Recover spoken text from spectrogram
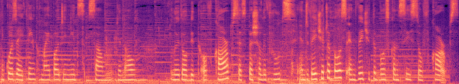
because i think my body needs some you know little bit of carbs especially fruits and vegetables. And vegetables consist of carbs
